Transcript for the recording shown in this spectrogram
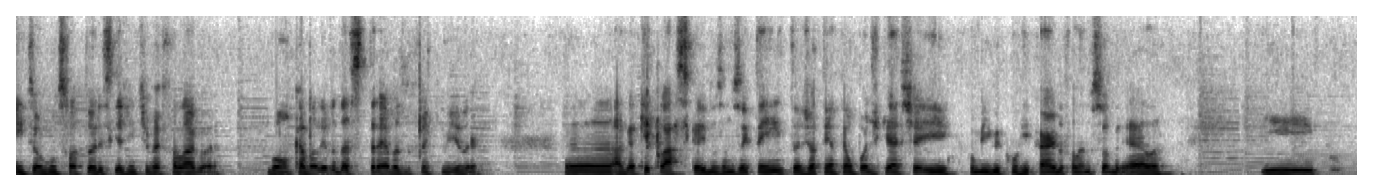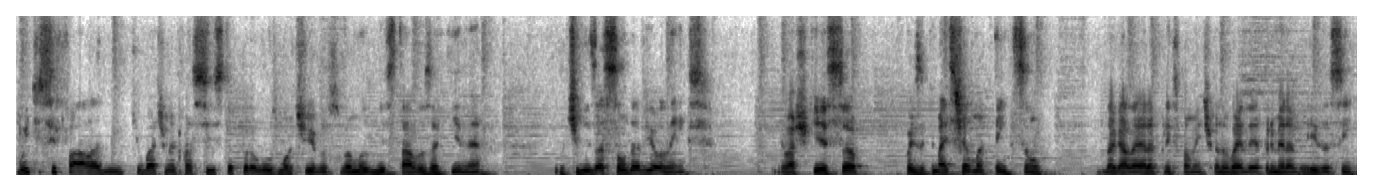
entre alguns fatores que a gente vai falar agora. Bom, Cavaleiro das Trevas do Frank Miller, uh, ah, HQ clássica aí dos anos 80, já tem até um podcast aí comigo e com o Ricardo falando sobre ela. E muito se fala que o Batman é fascista por alguns motivos. Vamos listá-los aqui, né? Utilização da violência. Eu acho que essa é coisa que mais chama a atenção da galera, principalmente quando vai ler a primeira vez, assim.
